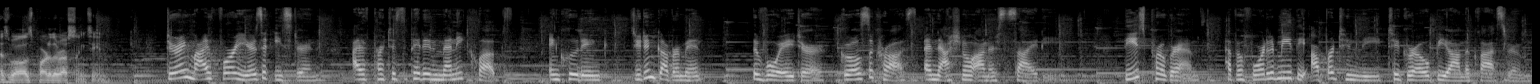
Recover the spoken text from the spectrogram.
as well as part of the wrestling team. During my four years at Eastern, I have participated in many clubs, including Student Government, the Voyager, Girls Lacrosse, and National Honor Society. These programs have afforded me the opportunity to grow beyond the classroom.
